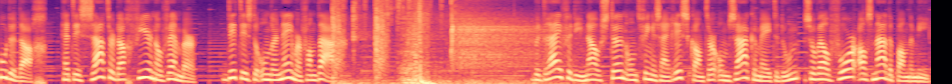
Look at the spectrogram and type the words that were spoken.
Goedendag. Het is zaterdag 4 november. Dit is de ondernemer vandaag. Bedrijven die nauw steun ontvingen zijn riskanter om zaken mee te doen, zowel voor als na de pandemie.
